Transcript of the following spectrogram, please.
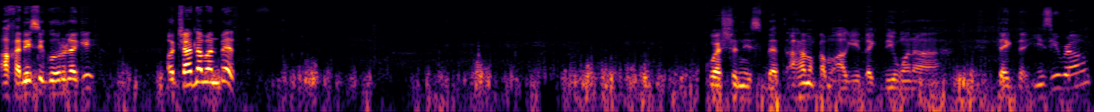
Ah, kani siguro lagi. Oh, chat naman, Beth. Question is, Beth, aham ka mo agi, like, do you wanna take the easy route?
